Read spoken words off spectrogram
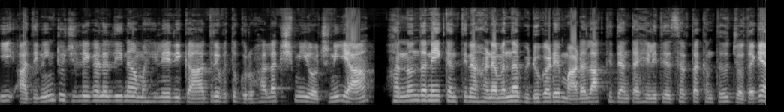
ಈ ಹದಿನೆಂಟು ಜಿಲ್ಲೆಗಳಲ್ಲಿನ ಮಹಿಳೆಯರಿಗಾದ್ರೆ ಇವತ್ತು ಗೃಹಲಕ್ಷ್ಮಿ ಯೋಜನೆಯ ಹನ್ನೊಂದನೇ ಕಂತಿನ ಹಣವನ್ನು ಬಿಡುಗಡೆ ಮಾಡಲಾಗ್ತಿದೆ ಅಂತ ಹೇಳಿ ತಿಳಿಸಿರ್ತಕ್ಕಂಥದ್ದು ಜೊತೆಗೆ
